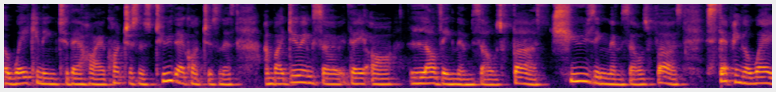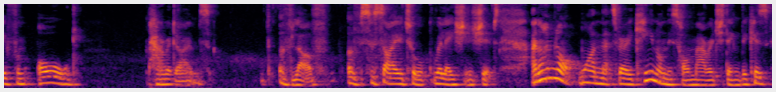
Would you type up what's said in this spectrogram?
awakening to their higher consciousness, to their consciousness. And by doing so, they are loving themselves first, choosing themselves first, stepping away from old paradigms, of love, of societal relationships. And I'm not one that's very keen on this whole marriage thing because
